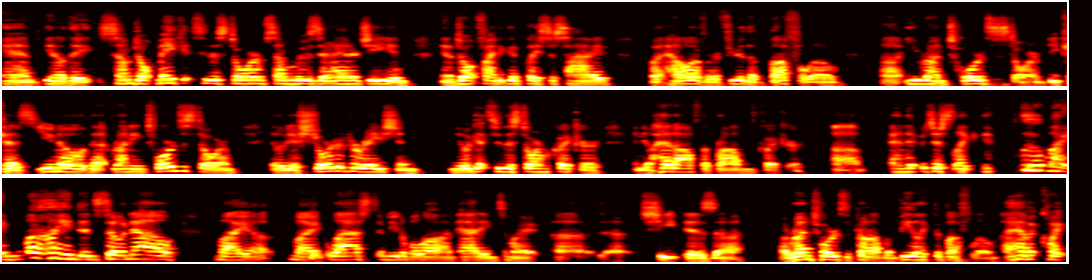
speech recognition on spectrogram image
And, you know, they, some don't make it to the storm, some lose their energy and, you know, don't find a good place to hide. But however, if you're the buffalo, uh, you run towards the storm because you know that running towards the storm, it'll be a shorter duration and you'll get through the storm quicker and you'll head off the problem quicker. Um, and it was just like it blew my mind. And so now my uh, my last immutable law I'm adding to my uh, uh, sheet is uh, a run towards the problem, be like the buffalo. I haven't quite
